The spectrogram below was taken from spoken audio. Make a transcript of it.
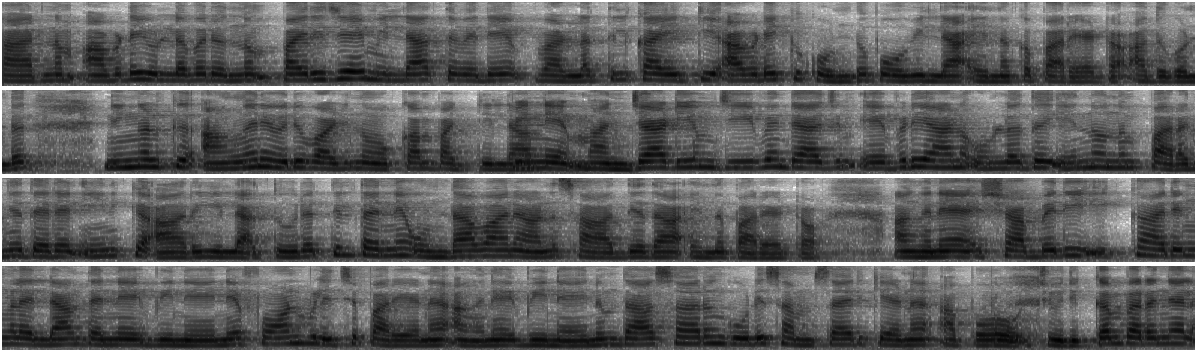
കാരണം അവിടെയുള്ളവരൊന്നും പരിചയമില്ലാത്തവരെ വള്ളത്തിൽ കയറ്റി അവിടേക്ക് കൊണ്ടുപോവില്ല എന്നൊക്കെ പറയട്ടോ അതുകൊണ്ട് നിങ്ങൾക്ക് അങ്ങനെ ഒരു വഴി നോക്കാൻ പറ്റില്ല. പിന്നെ മഞ്ചാടിയും ജീവൻ രാജും എവിടെയാണ് ഉള്ളത് എന്നൊന്നും പറഞ്ഞു തരാൻ എനിക്ക് അറിയില്ല. ദൂരത്തിൽ തന്നെ ഉണ്ടാവാനാണ് സാധ്യത എന്ന് പറയട്ടോ അങ്ങനെ ശബരി ഇക്കാര്യങ്ങളെല്ലാം തന്നെ വിനയനെ ഫോൺ വിളിച്ച് പറയാണ്. അങ്ങനെ വിനയനും ദാസാറും കൂടി സംസാരിക്കുകയാണ്. അപ്പോൾ ചുരുക്കം പറഞ്ഞാൽ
